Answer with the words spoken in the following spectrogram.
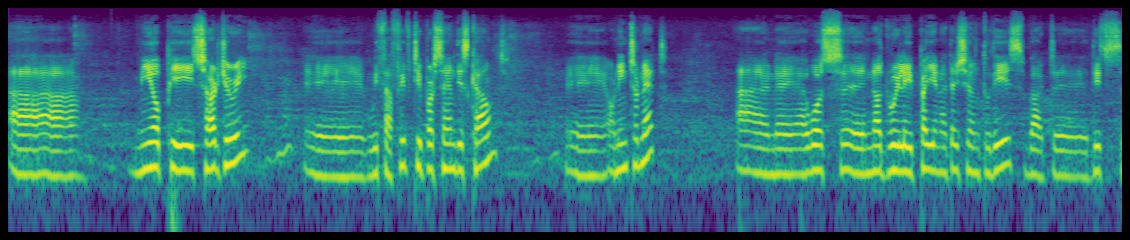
a myopia surgery uh, with a 50% discount uh, on internet. And uh, I was uh, not really paying attention to this, but uh, this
